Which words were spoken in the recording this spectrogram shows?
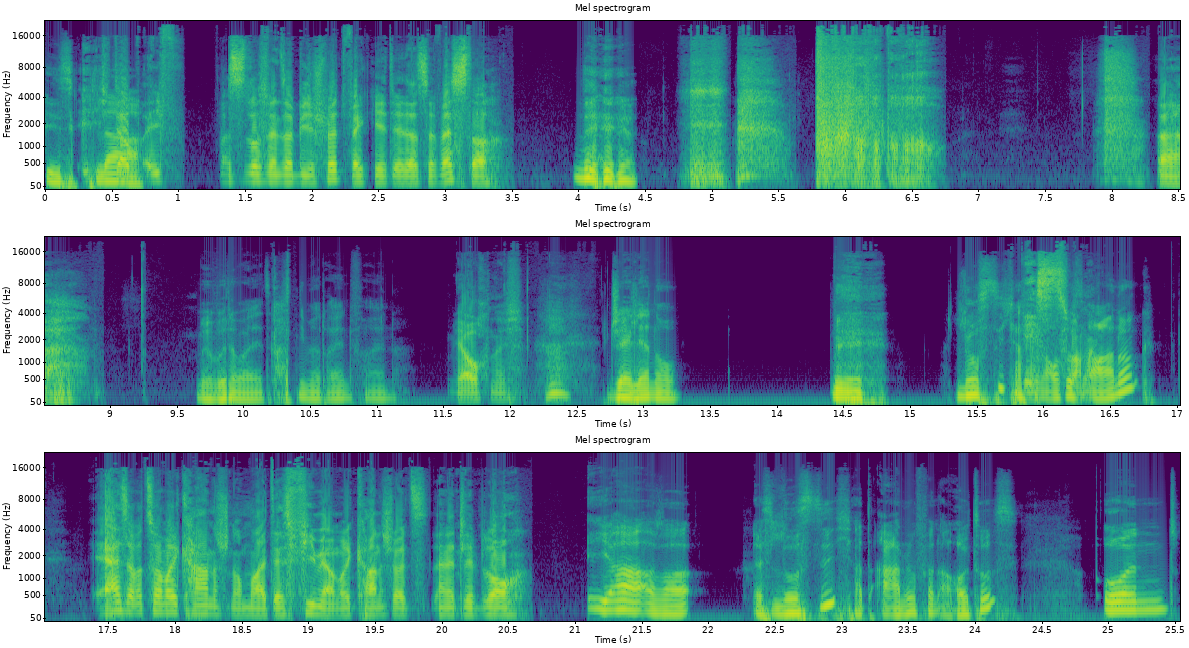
Ist Ich klar. glaube, ich, was ist los, wenn Sabine Schmidt weggeht, ey, das Silvester? Äh, Mir würde aber jetzt echt niemand einfallen. mir auch nicht. Jay Leno. Lustig, hast du Ist von Autos zwar mal- Ahnung? Er ist aber zu amerikanisch nochmal. Der ist viel mehr amerikanisch als Annette LeBlanc. Ja, aber ist lustig, hat Ahnung von Autos und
